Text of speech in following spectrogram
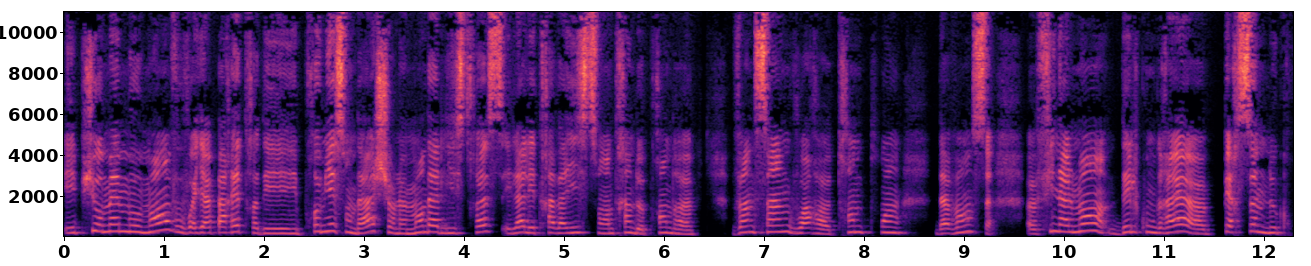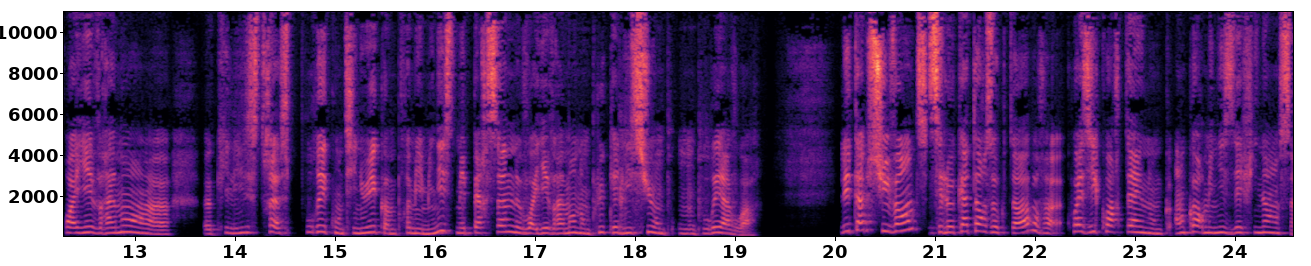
Et puis au même moment, vous voyez apparaître des premiers sondages sur le mandat de Truss. Et là, les travaillistes sont en train de prendre 25 voire 30 points d'avance. Euh, finalement, dès le congrès, euh, personne ne croyait vraiment que Truss pourrait continuer comme Premier ministre, mais personne ne voyait vraiment non plus quelle issue on pourrait avoir. L'étape suivante, c'est le 14 octobre. Kwasi Kwarteng, donc encore ministre des Finances,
